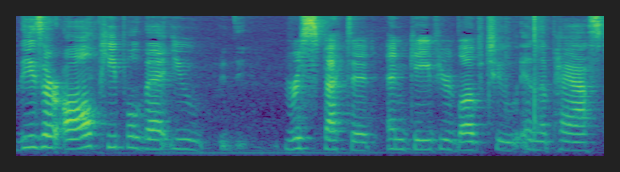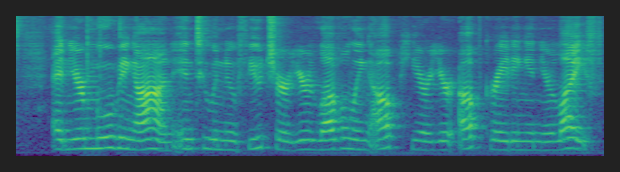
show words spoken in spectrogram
These are all people that you respected and gave your love to in the past and you're moving on into a new future. You're leveling up here. You're upgrading in your life.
